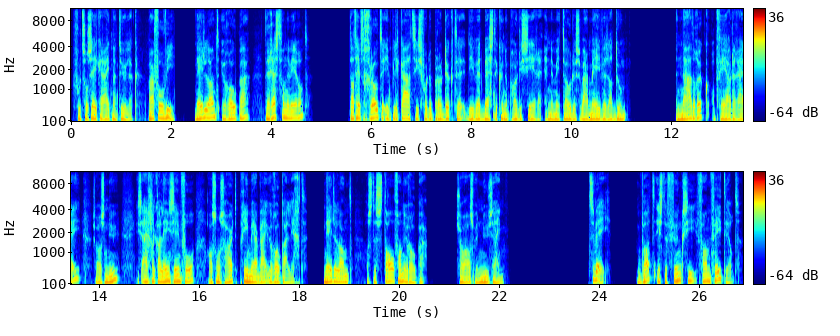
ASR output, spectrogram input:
Voedselzekerheid natuurlijk, maar voor wie? Nederland, Europa, de rest van de wereld? Dat heeft grote implicaties voor de producten die we het beste kunnen produceren en de methodes waarmee we dat doen. Een nadruk op veehouderij, zoals nu, is eigenlijk alleen zinvol als ons hart primair bij Europa ligt. Nederland als de stal van Europa, zoals we nu zijn. 2. Wat is de functie van veeteelt?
